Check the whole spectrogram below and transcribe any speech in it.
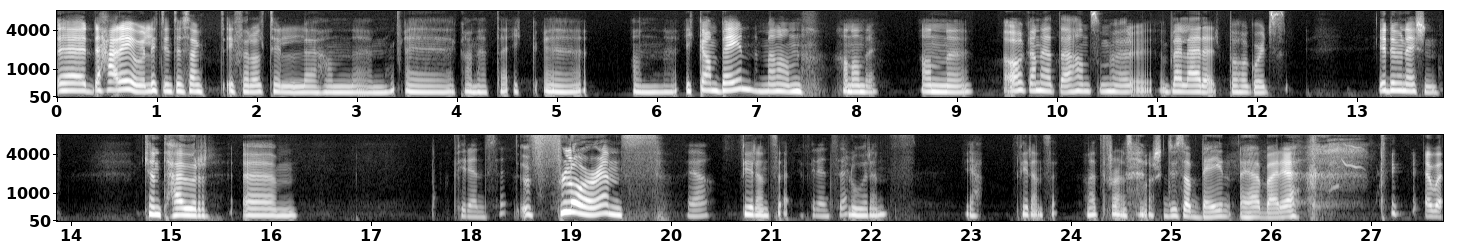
eh, det her er jo litt interessant i forhold til han eh, eh, Hva han heter Ik, eh, han, Ikke han Bane, men han, han andre. Han eh, Å, hva han heter han som ble lærer på Hogwarts? I Divination. Kentaur. Um, Firenze? Florence. Ja, Firenze. Firenze. Florence. Ja, Firenze. Han heter Florence på norsk. Du sa Bane, og jeg bare Jeg bare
